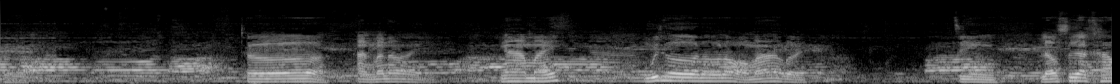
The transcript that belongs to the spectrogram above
เธอเธอหันมาหน่อย งามไหมอุ้ยเธอเราหล่อมากเลย จริงแล้วเสื้อเข้า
